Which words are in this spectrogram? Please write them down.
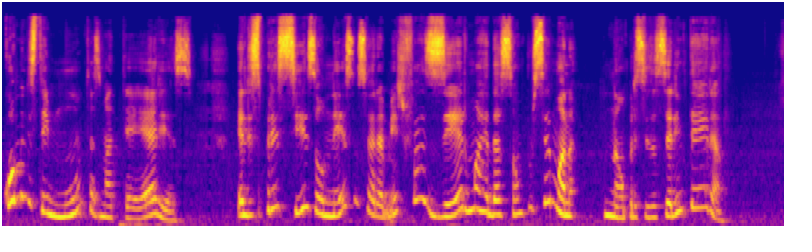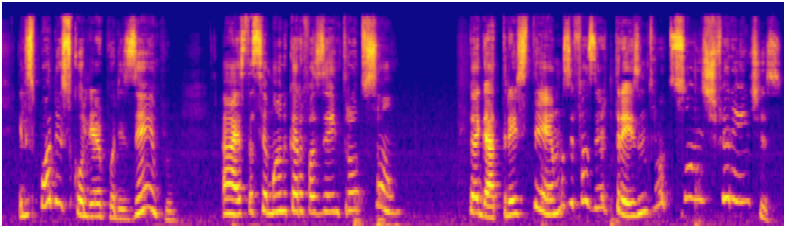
Como eles têm muitas matérias, eles precisam necessariamente fazer uma redação por semana. Não precisa ser inteira. Eles podem escolher, por exemplo, ah, esta semana eu quero fazer a introdução. Pegar três temas e fazer três introduções diferentes.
